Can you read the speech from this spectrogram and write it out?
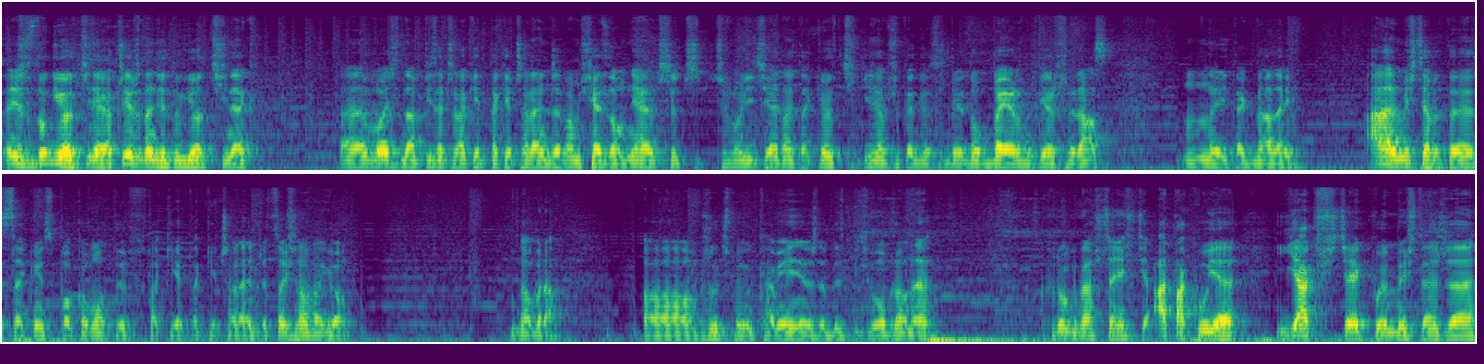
No jest długi odcinek, ja czuję, że będzie długi odcinek. E, możecie napisać, czy takie, takie challenge wam siedzą, nie? Czy, czy, czy wolicie jednak takie odcinki, na przykład ja sobie do Bayern pierwszy raz, mm, no i tak dalej. Ale myślę, że to jest jakimś spoko motyw, takie, takie challenge, coś nowego. Dobra, o, wrzućmy kamieniem, żeby zbić mu obronę. Kruk na szczęście atakuje jak wściekły, myślę, że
